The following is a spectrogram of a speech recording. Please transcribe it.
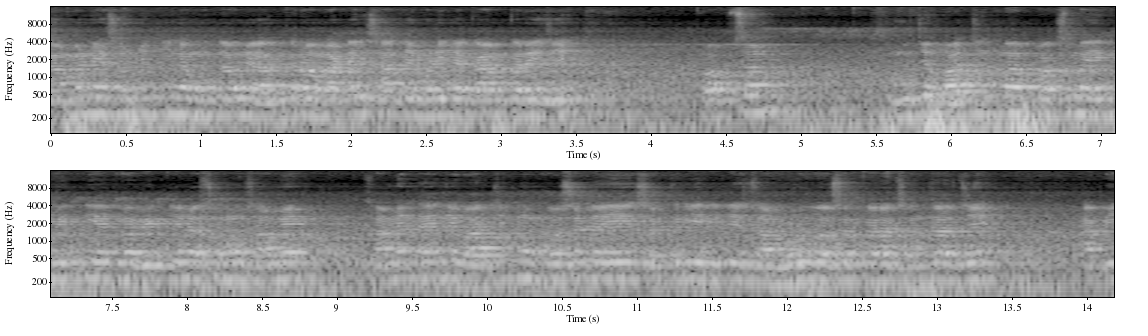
સામાન્ય સમજૂતીના મુદ્દાઓને હલ કરવા માટે સાથે મળીને કામ કરે છે. પક્ષ મુજબ વાતચીતમાં પક્ષમાં એક વ્યક્તિ અથવા વ્યક્તિના સમૂહ સામે સામે થાય છે. વાતચીતનું કૌશલ્ય એ સક્રિય રીતે સાંભળવું અસરકારક સંચાર છે. આ બે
